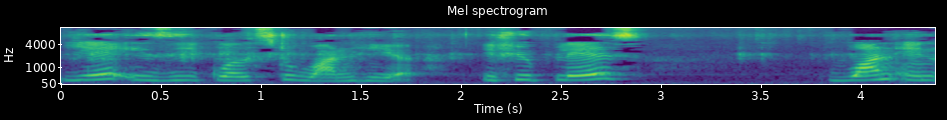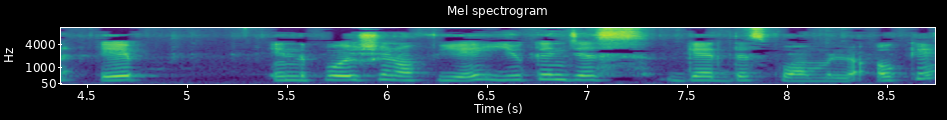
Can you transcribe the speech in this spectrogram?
a is equals to 1 here. If you place 1 in a in the position of a you can just get this formula okay?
